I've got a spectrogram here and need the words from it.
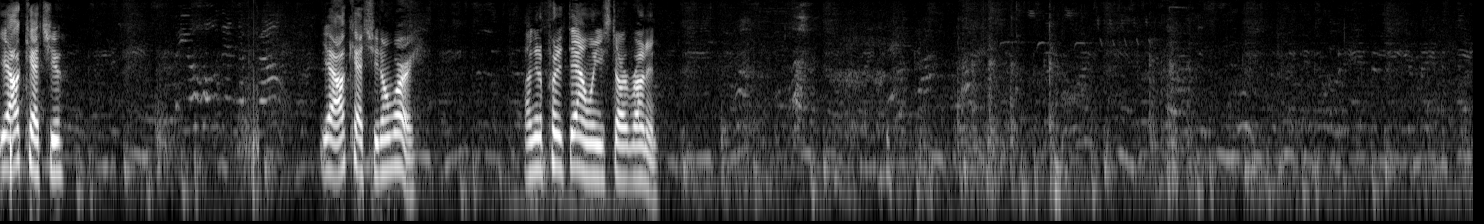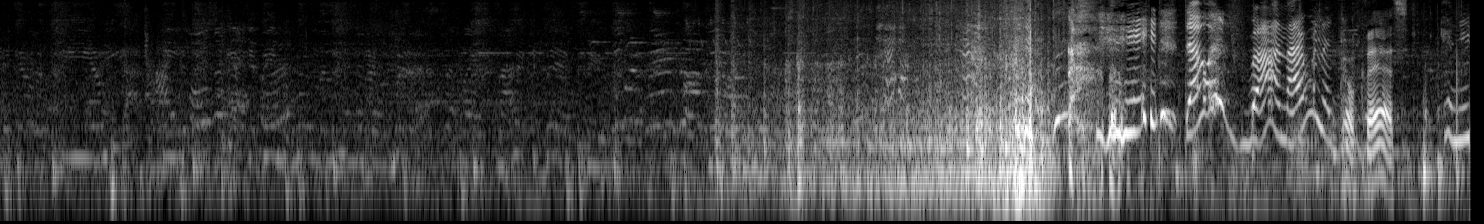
Yeah, I'll catch you. Yeah, I'll catch you. Don't worry. I'm going to put it down when you start running. that was fun. I want to Go fast.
